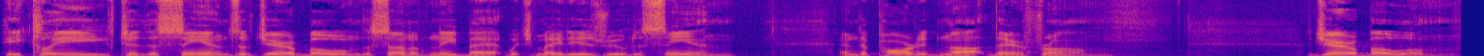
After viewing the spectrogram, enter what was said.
He cleaved to the sins of Jeroboam the son of Nebat, which made Israel to sin, and departed not therefrom. Jeroboam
